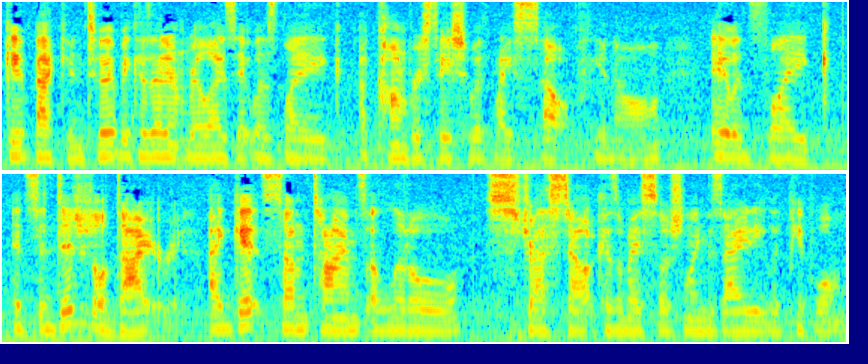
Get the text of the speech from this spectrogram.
get back into it because I didn't realize it was like a conversation with myself, you know? It was like, it's a digital diary. I get sometimes a little stressed out because of my social anxiety with people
